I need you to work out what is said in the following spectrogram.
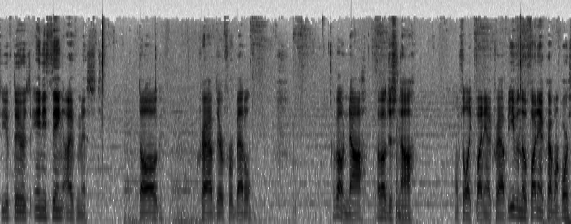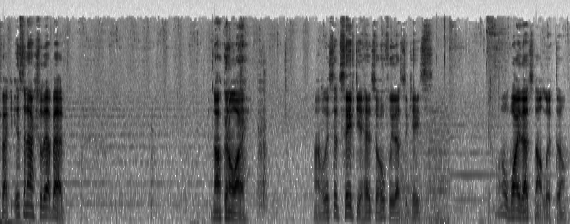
See if there's anything I've missed. Dog. Crab there for battle. How about nah? How about just nah? I don't feel like fighting a crab, even though fighting a crab on horseback isn't actually that bad. Not gonna lie. Well, they said safety ahead, so hopefully that's the case. I don't know why that's not lit, though.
